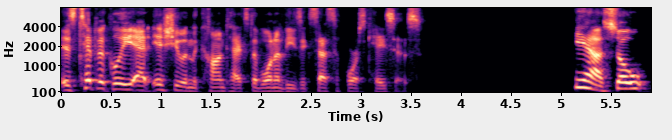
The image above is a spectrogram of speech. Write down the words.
is typically at issue in the context of one of these excessive force cases? Yeah, so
